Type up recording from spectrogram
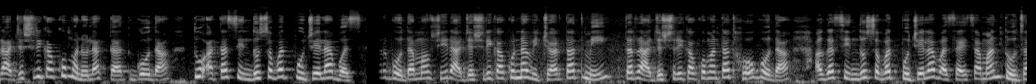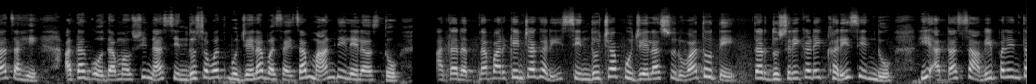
राजश्री काकू म्हणू लागतात गोदा तू आता सिंधूसोबत पूजेला बस. तर गोदामावशी राजश्री काकूंना विचारतात मी? तर राजश्री काकू म्हणतात हो गोदा अगं सिंधूसोबत पूजेला बसायचा मान तुझाच आहे. आता गोदामावशींना सिंधूसोबत पूजेला बसायचा मान दिलेला असतो. आता रत्ना पारखेंच्या घरी सिंधूच्या पूजेला सुरुवात होते. तर दुसरीकडे खरी सिंधू ही आता सावीपर्यंत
